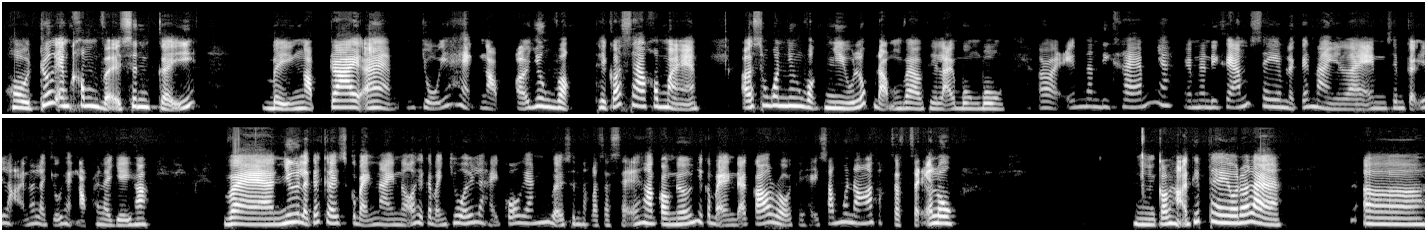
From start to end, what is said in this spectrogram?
Hồi trước em không vệ sinh kỹ, bị ngọc trai à chuỗi hạt ngọc ở dương vật thì có sao không ạ? À? ở xung quanh dương vật nhiều lúc động vào thì lại buồn buồn. Rồi em nên đi khám nha. Em nên đi khám xem là cái này là em xem kỹ lại nó là chuỗi hạt ngọc hay là gì ha và như là cái case của bạn này nữa thì các bạn chú ý là hãy cố gắng vệ sinh thật là sạch sẽ ha. Còn nếu như các bạn đã có rồi thì hãy sống với nó thật sạch sẽ luôn. Ừ, câu hỏi tiếp theo đó là uh,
